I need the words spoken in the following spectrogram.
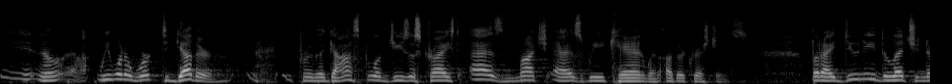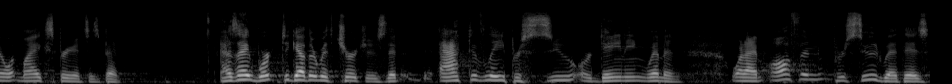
You know, we want to work together for the gospel of Jesus Christ as much as we can with other Christians. But I do need to let you know what my experience has been. As I work together with churches that actively pursue ordaining women, what I'm often pursued with is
